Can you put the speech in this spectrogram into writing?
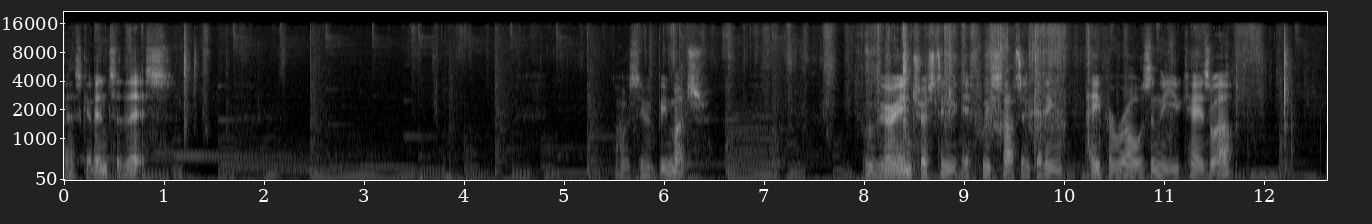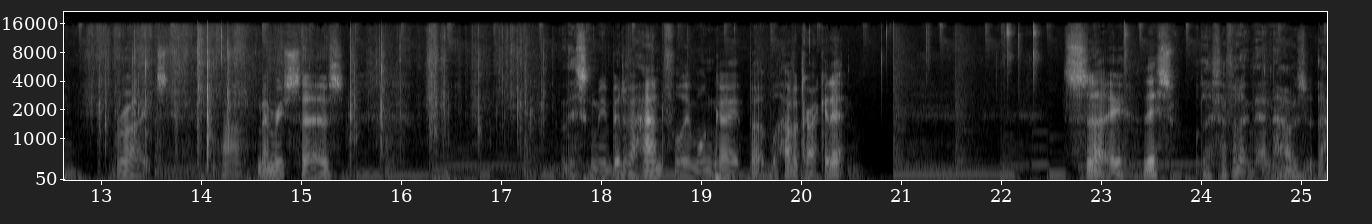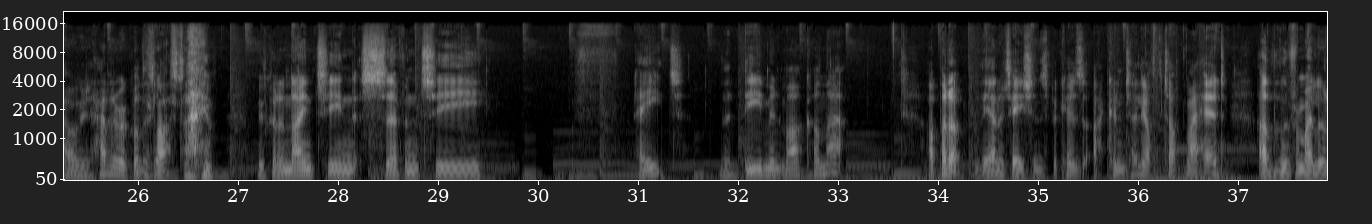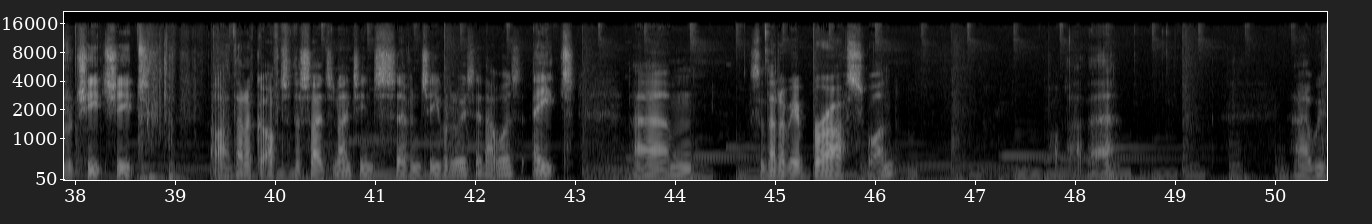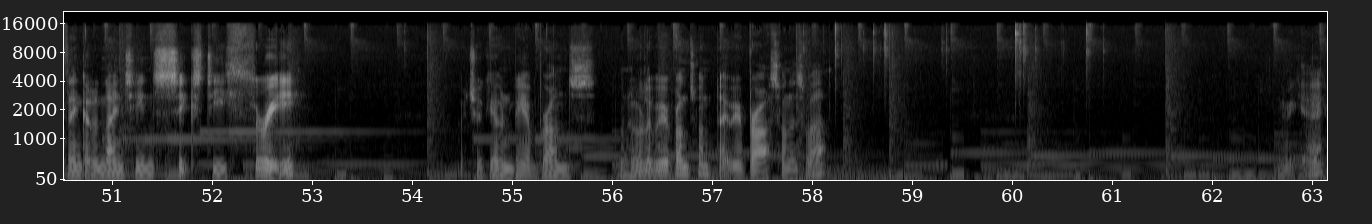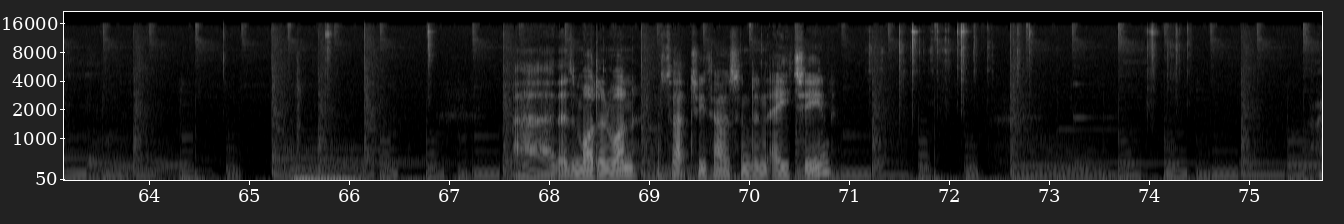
let's get into this. Obviously, it would be much. It would be very interesting if we started getting paper rolls in the UK as well. Right. Ah, memory serves. This can be a bit of a handful in one go, but we'll have a crack at it. So, this, let's have a look then. How, is, how, how did I record this last time? We've got a 1978, the D mint mark on that. I'll put up the annotations because I couldn't tell you off the top of my head, other than from my little cheat sheet uh, that I've got off to the side. So 1970, what did we say that was? 8. Um, so that'll be a brass one. Pop that there. Uh, we've then got a 1963, which will go and be a bronze Will it be a bronze one? No, it'll be a brass one as well. There we go. Uh, there's a modern one. What's that? 2018.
